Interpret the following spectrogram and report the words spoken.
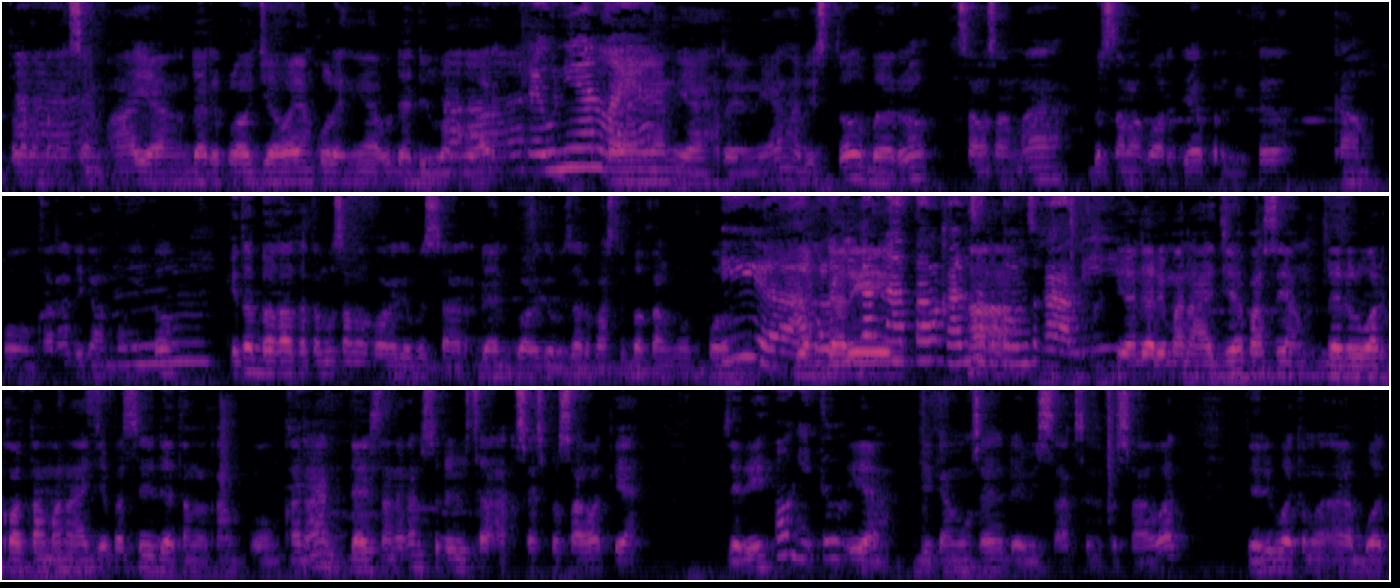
teman-teman Ah. SMA yang dari Pulau Jawa yang kuliahnya udah di luar-luar. Uh, uh, reunian lah ya. reunian ya reunian habis itu baru sama-sama bersama keluarga pergi ke kampung karena di kampung itu Hmm. kita bakal ketemu sama keluarga besar dan keluarga besar pasti bakal ngumpul Iya, yang apalagi dari- kan Natal kan satu Ah, ah. tahun sekali. yang dari mana aja pasti yang dari luar kota mana aja pasti datang ke kampung karena Hmm. dari sana kan sudah bisa akses pesawat ya jadi Oh gitu. iya di kampung saya sudah bisa akses pesawat jadi buat teman eh, buat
